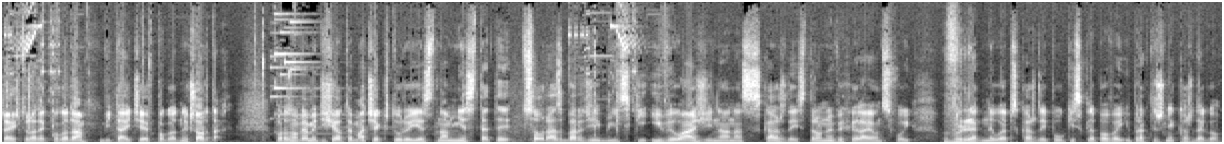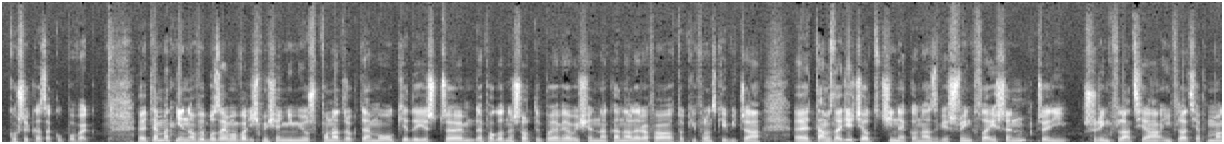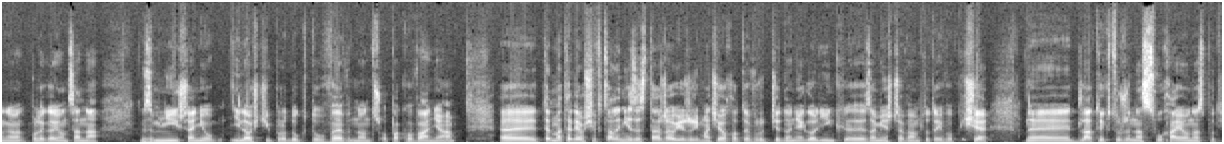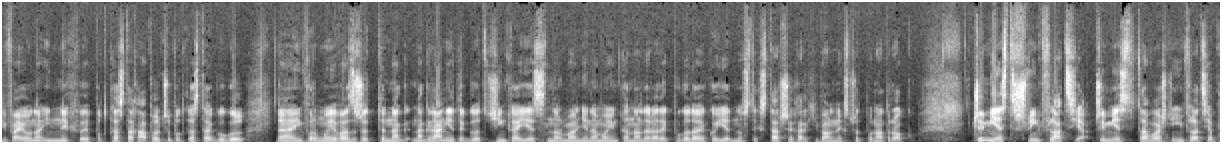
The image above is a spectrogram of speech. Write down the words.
Cześć, tu Radek Pogoda. Witajcie w Pogodnych Shortach. Porozmawiamy dzisiaj o temacie, który jest nam niestety coraz bardziej bliski i wyłazi na nas z każdej strony, wychylając swój wredny łeb z każdej półki sklepowej i praktycznie każdego koszyka zakupowego. E, temat nie nowy, bo zajmowaliśmy się nim już ponad rok temu, kiedy jeszcze Pogodne Shorty pojawiały się na kanale Rafała Toki-Frąckiewicza. E, tam znajdziecie odcinek o nazwie Shrinkflation, czyli shrinkflacja, inflacja pomaga, polegająca na zmniejszeniu ilości produktu wewnątrz opakowania. E, ten materiał się wcale nie zestarzał. Jeżeli macie ochotę, wróćcie do niego. Link e, zamieszczę Wam tutaj w opisie. E, dla tych, którzy nas słuchają na Spotify, na innych e, podcastach Apple czy podcastach Google, informuję Was, że te nagranie tego odcinka jest normalnie na moim kanale Radek Pogoda jako jedno z tych starszych archiwalnych sprzed ponad roku. Czym jest shrinkflacja? Czym jest ta właśnie inflacja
